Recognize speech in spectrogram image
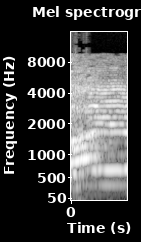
Bye.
